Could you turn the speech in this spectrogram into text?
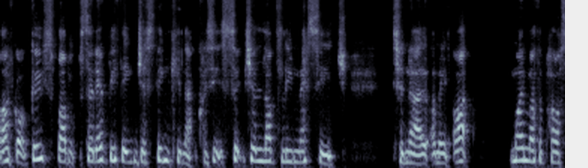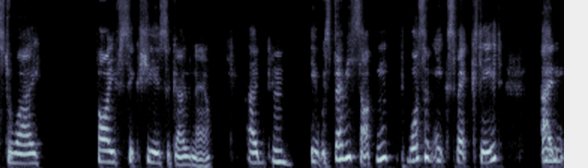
I've got goosebumps and everything just thinking that because it's such a lovely message to know. I mean, I my mother passed away five, six years ago now. And mm. it was very sudden, wasn't expected. And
